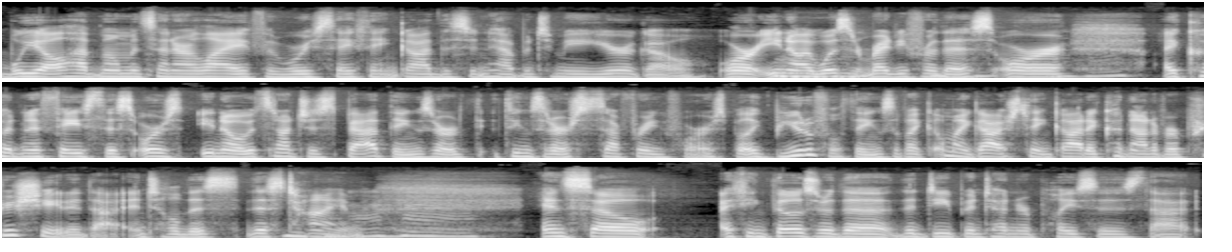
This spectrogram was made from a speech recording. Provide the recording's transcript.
we all have moments in our life where we say, thank God this didn't happen to me a year ago, or, you know, mm-hmm. I wasn't ready for this, or mm-hmm. I couldn't have faced this, or, you know, it's not just bad things or th- things that are suffering for us, but like beautiful things of like, oh my gosh, thank God I could not have appreciated that until this, this time. Mm-hmm. And so I think those are the the deep and tender places that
